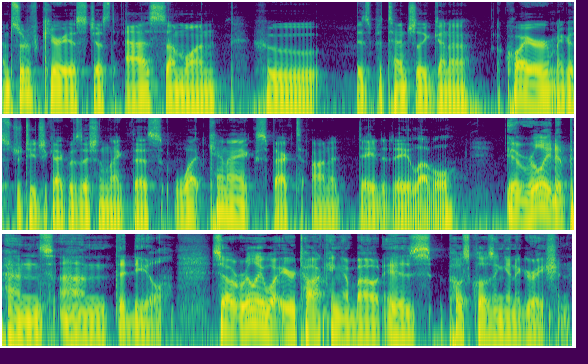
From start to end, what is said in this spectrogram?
i'm sort of curious just as someone who is potentially gonna acquire, make a strategic acquisition like this, what can I expect on a day to day level? It really depends on the deal. So, really, what you're talking about is post closing integration.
